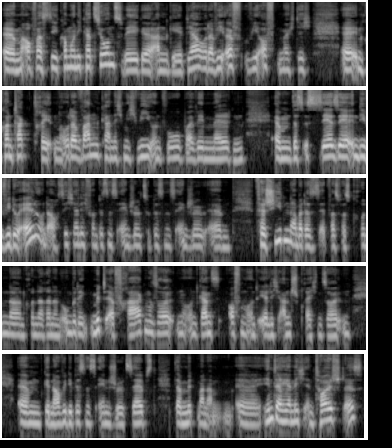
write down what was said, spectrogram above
ähm, auch was die Kommunikationswege angeht, ja, oder wie, öf wie oft möchte ich äh, in Kontakt treten oder wann kann ich mich wie und wo bei wem melden. Ähm, das ist sehr, sehr individuell und auch sicherlich von Business Angel zu Business Angel ähm, verschieden, aber das ist etwas, was Gründer und Gründerinnen unbedingt mit erfragen sollen sollten und ganz offen und ehrlich ansprechen sollten, ähm, genau wie die Business Angels selbst, damit man am, äh, hinterher nicht enttäuscht ist,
